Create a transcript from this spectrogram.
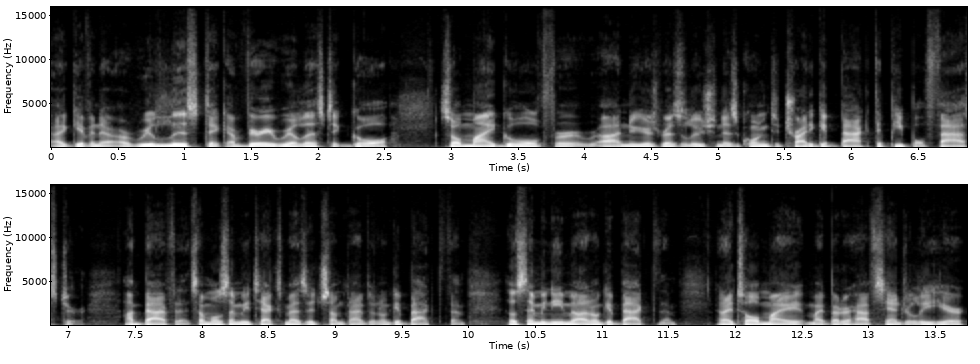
I given a, a realistic, a very realistic goal. So my goal for uh, New Year's resolution is going to try to get back to people faster. I'm bad for that. Someone will send me a text message. Sometimes I don't get back to them. They'll send me an email. I don't get back to them. And I told my, my better half, Sandra Lee here.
